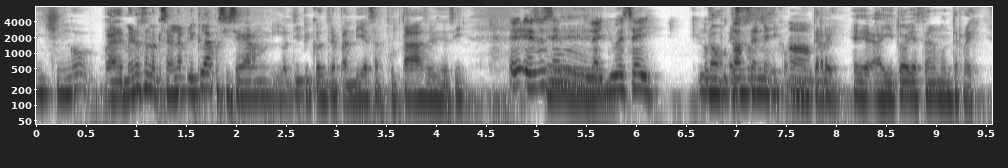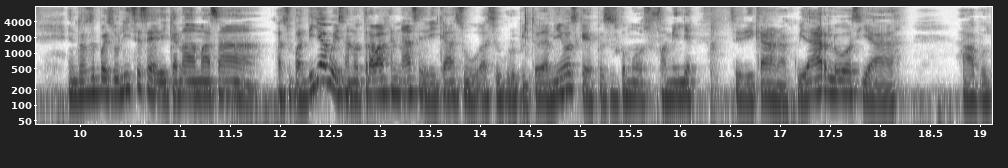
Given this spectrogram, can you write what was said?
un chingo, al menos en lo que se ve en la película, pues sí se agarran lo típico entre pandillas a putazos y así. Eh, Eso es en Eh, la USA. Los no, putazos. eso es en México, en Ah, Monterrey. Eh, ahí todavía está en Monterrey. Entonces, pues Ulises se dedica nada más a, a su pandilla, güey. O sea, no trabaja en nada, se dedica a su, a su grupito de amigos, que pues es como su familia. Se dedican a cuidarlos y a. a, pues,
